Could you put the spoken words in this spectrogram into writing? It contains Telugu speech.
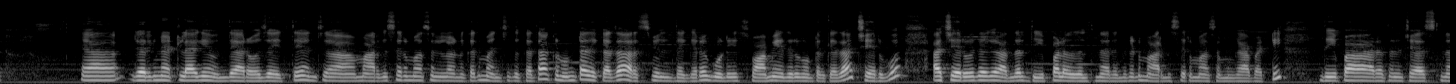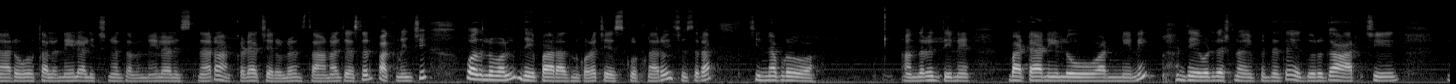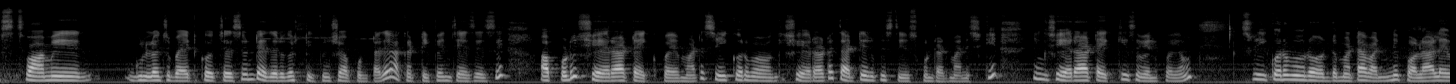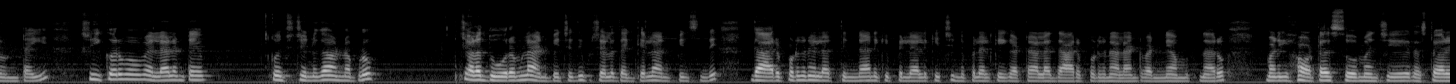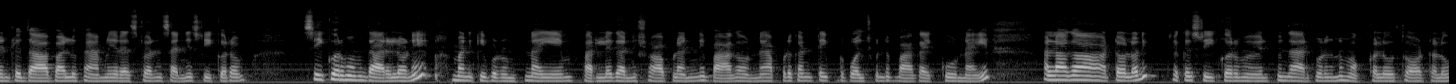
జరిగినట్లాగే ఉంది ఆ రోజు అయితే మార్గశిర మాసంలోని కదా మంచిది కదా. అక్కడ ఉంటుంది కదా అరసవిల్ దగ్గర గుడి స్వామి ఎదురుగా ఉంటుంది కదా చెరువు. ఆ చెరువు దగ్గర అందరు దీపాలు వదులుతున్నారు. ఎందుకంటే మార్గశిర మాసం కాబట్టి దీపారాధనలు చేస్తున్నారు. తలనీలాలు ఇచ్చిన తలనీలాలు ఇస్తున్నారు. అక్కడే ఆ చెరువులో స్నానాలు చేస్తున్నారు. పక్క నుంచి వదిలిన వాళ్ళు దీపారాధన కూడా చేసుకుంటున్నారు. చూసారా? చిన్నప్పుడు అందరం తినే బఠానీలు అన్నీ దేవుడి దర్శనం అయిపోయిన తర్వాత ఎదురుగా ఆర్చి స్వామి గుళ్ళోంచి బయటకు వచ్చేసి ఉంటే ఎదురుగా టిఫిన్ షాప్ ఉంటుంది. అక్కడ టిఫిన్ చేసేసి అప్పుడు షేర్ ఆటో ఎక్కిపోయామాట శ్రీకుర్మంకి షేర్ ఆటో థర్టీ రూపీస్ తీసుకుంటాడు మనిషికి. ఇంక షేర్ ఆటో ఎక్కి వెళ్ళిపోయాము. శ్రీకుర్మం రోడ్డు అన్నమాట. అవన్నీ పొలాలే ఉంటాయి. శ్రీకుర్మం వెళ్ళాలంటే కొంచెం చిన్నగా ఉన్నప్పుడు చాలా దూరంలో అనిపించింది. ఇప్పుడు చాలా దగ్గరలో అనిపించింది. దారి పొడుగున ఇలా తినడానికి పిల్లలకి చిన్నపిల్లలకి గట్రా అలా దారి పొడుగున అలాంటివన్నీ అమ్ముతున్నారు. మనకి హోటల్స్ మంచి రెస్టారెంట్లు దాబాలు ఫ్యామిలీ రెస్టారెంట్స్ అన్నీ శ్రీకురం శ్రీకురం దారిలోనే మనకి ఇప్పుడు ఉంటున్నాయి. ఏం పర్లేదు అన్ని షాపులు అన్నీ బాగా ఉన్నాయి. అప్పటికంటే ఇప్పుడు పోల్చుకుంటే బాగా ఎక్కువ ఉన్నాయి. అలాగా ఆటోలోని చక్కగా శ్రీకురం వెళ్ళిపోయింది దారి పొడుగున మొక్కలు తోటలు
